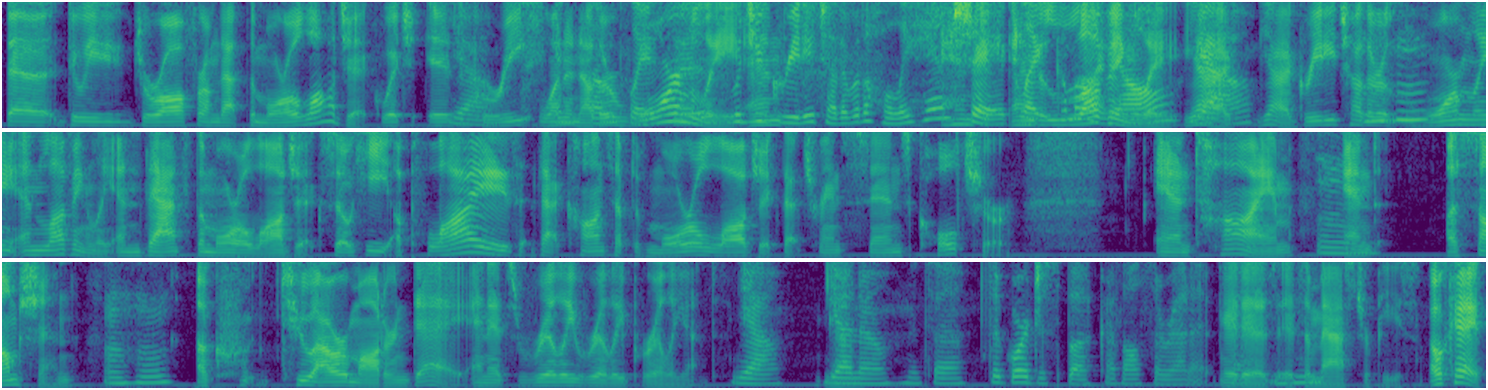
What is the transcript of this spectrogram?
the do we draw from that the moral logic which is Yeah. greet one In another places, warmly would you and- greet each other with a holy handshake and, like come lovingly on, y'all. yeah, yeah greet each other warmly and lovingly and that's the moral logic so he applies that concept of moral logic that transcends culture and time Mm. and assumption Mm-hmm. ac- to our modern day and it's really really brilliant yeah yeah no it's a it's a gorgeous book i've also read it It is. It's a masterpiece. Okay.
